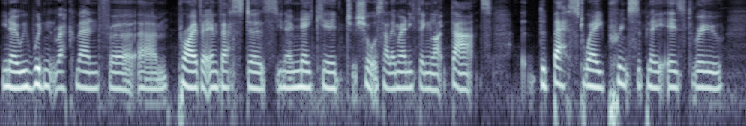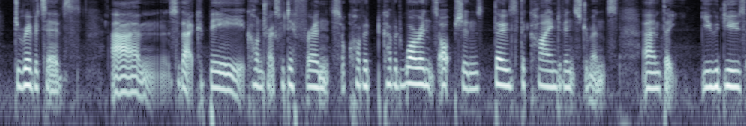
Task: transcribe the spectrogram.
you know, we wouldn't recommend for um, private investors, you know, naked short selling or anything like that. The best way principally is through derivatives. Um, so that could be contracts for difference or covered covered warrants, options. Those are the kind of instruments um, that you would use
